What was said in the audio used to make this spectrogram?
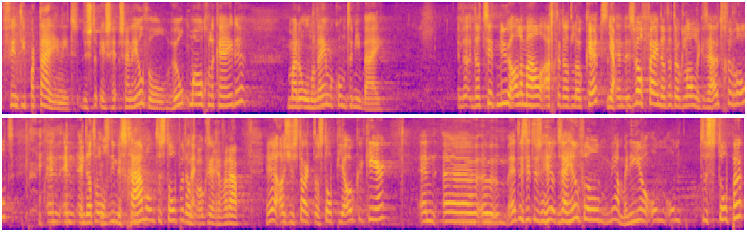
vindt die partijen niet. Dus er is, zijn heel veel hulpmogelijkheden, maar de ondernemer komt er niet bij. En dat, zit nu allemaal achter dat loket. Ja. En het is wel fijn dat het ook landelijk is uitgerold. En, en, en dat we ons niet meer schamen om te stoppen. Dat Nee. we ook zeggen van nou, hè, als je start, dan stop je ook een keer. En eh, eh, er, zit dus heel, er zijn heel veel ja, manieren om, om te stoppen.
